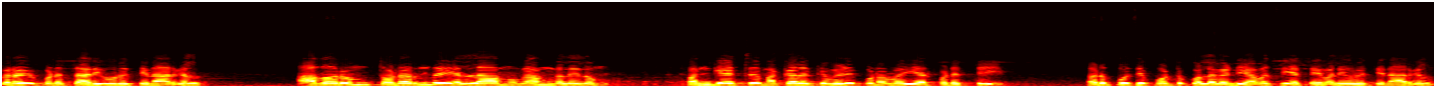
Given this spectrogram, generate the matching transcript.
விரைவுபடுத்த அறிவுறுத்தினார்கள். அவரும் தொடர்ந்து எல்லா முகாம்களிலும் பங்கேற்று மக்களுக்கு விழிப்புணர்வை ஏற்படுத்தி தடுப்பூசி போட்டுக்கொள்ள வேண்டிய அவசியத்தை வலியுறுத்தினார்கள்.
